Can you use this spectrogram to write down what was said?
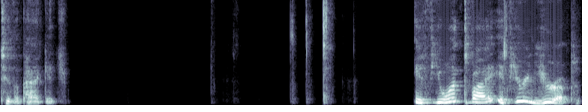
to the package. If you want to buy, if you're in Europe,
